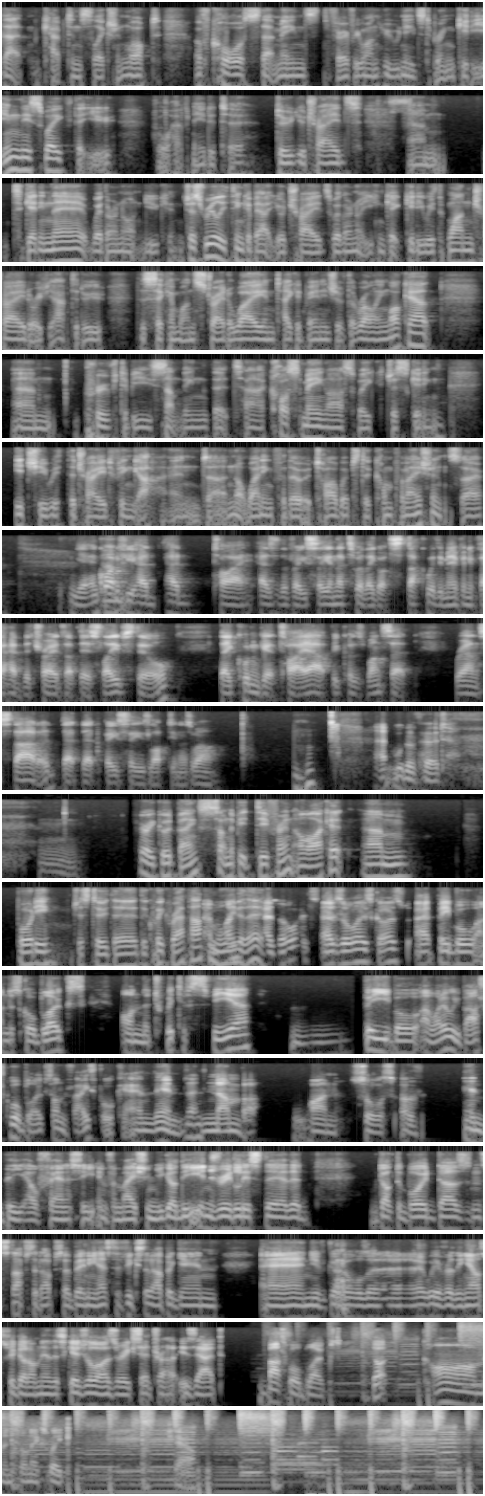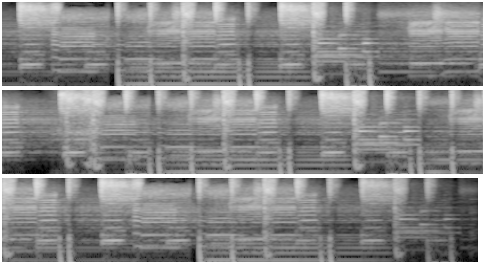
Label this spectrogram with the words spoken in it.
that captain selection locked. Of course, that means for everyone who needs to bring Giddey in this week that you will have needed to do your trades um, to get him there. Whether or not you can just really think about your trades, whether or not you can get Giddey with one trade, or if you have to do the second one straight away and take advantage of the rolling lockout. Um, proved to be something that uh, cost me last week just getting itchy with the trade finger and uh, not waiting for the Tai Webster confirmation. So Yeah, and quite Um, a few had had Tai as the VC, and that's where they got stuck with him. Even if they had the trades up their sleeve still, they couldn't get Tai out because once that round started, that that VC is locked in as well. That would have hurt. Mm. very good, Banks. Something a bit different. I like it. Um, Bordy, just do the, the quick wrap up and we'll leave it there. As always, as always, guys, at bball underscore blokes on the Twitter sphere, bball, and what are we, basketball blokes on Facebook, and then the number one source of NBL fantasy information. You got the injury list there that Dr. Boyd does and stuffs it up, so Benny has to fix it up again. And you've got all the everything else we got on there, the schedulizer, etc., is at basketballblokes.com. Until next week. Ciao.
